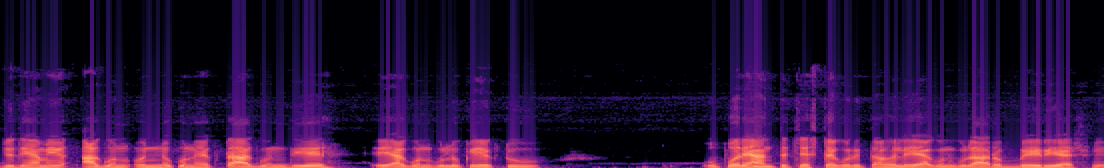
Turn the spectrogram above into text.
যদি আমি আগুন, অন্য কোনো একটা আগুন দিয়ে এই আগুনগুলোকে একটু উপরে আনতে চেষ্টা করি, তাহলে এই আগুনগুলো আরও বেরিয়ে আসবে।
